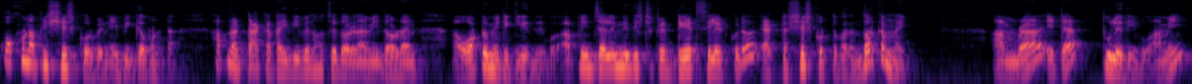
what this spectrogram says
কখন আপনি শেষ করবেন এই বিজ্ঞাপনটা? আপনার টাকাটাই দিবেন হচ্ছে ধরেন আমি ধরেন অটোমেটিকলি দেবো। আপনি চাইলে নির্দিষ্ট একটা ডেট সিলেক্ট করে একটা শেষ করতে পারেন। দরকার নাই। আমরা এটা তুলে দিব। আমি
